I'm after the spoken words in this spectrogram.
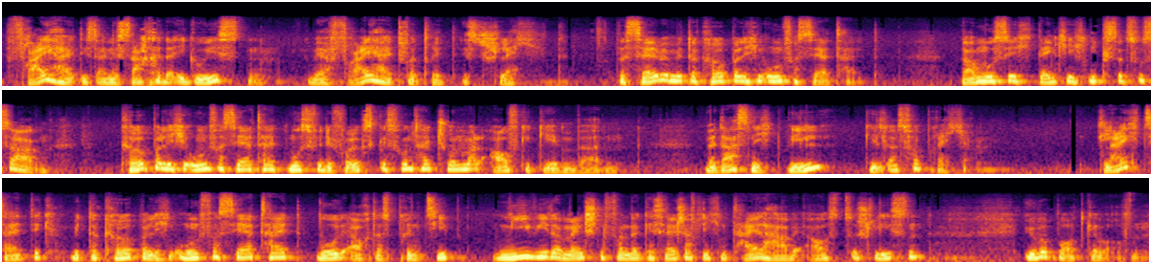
Freiheit ist eine Sache der Egoisten. Wer Freiheit vertritt, ist schlecht. Dasselbe mit der körperlichen Unversehrtheit. Da muss ich, denke ich, nichts dazu sagen. Körperliche Unversehrtheit muss für die Volksgesundheit schon mal aufgegeben werden. Wer das nicht will, gilt als Verbrecher. Gleichzeitig mit der körperlichen Unversehrtheit wurde auch das Prinzip, nie wieder Menschen von der gesellschaftlichen Teilhabe auszuschließen, über Bord geworfen.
